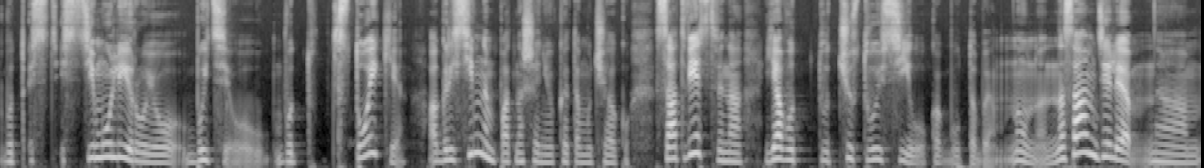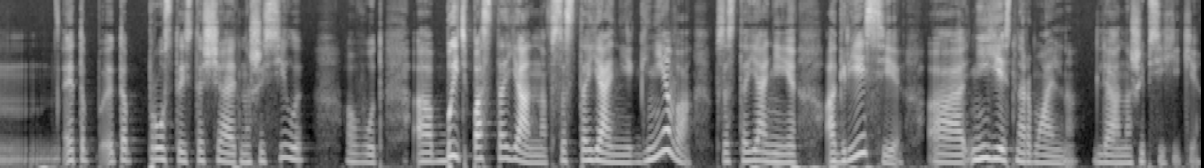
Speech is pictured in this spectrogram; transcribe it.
вот стимулирую быть э, вот в стойке, агрессивным по отношению к этому человеку, соответственно, я вот тут чувствую силу, как будто бы. Ну, на самом деле, это, это просто истощает наши силы. Вот. А быть постоянно в состоянии гнева, в состоянии агрессии а, не есть нормально для нашей психики.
